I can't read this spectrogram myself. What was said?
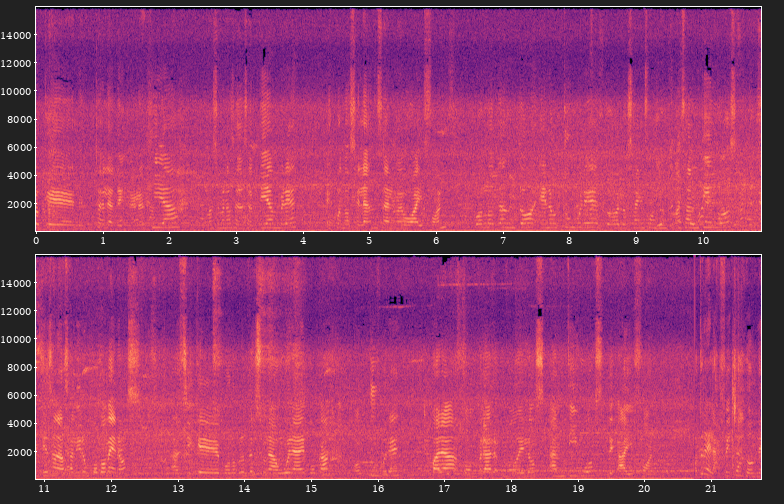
Lo que les gusta la tecnología, más o menos en septiembre es cuando se lanza el nuevo iPhone. Por lo tanto, en octubre todos los iPhones más antiguos empiezan a salir un poco menos. Así que por lo pronto es una buena época, octubre, para comprar modelos antiguos de iPhone. Otra de las fechas donde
